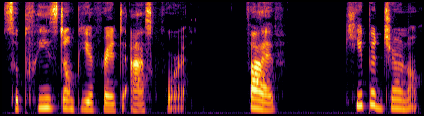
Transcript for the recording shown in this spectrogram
so please don't be afraid to ask for it. 5. Keep a journal.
